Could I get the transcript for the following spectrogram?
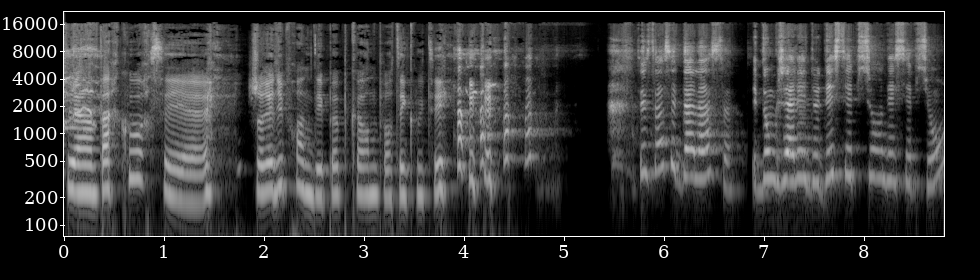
tu as un parcours, c'est j'aurais dû prendre des pop-corn pour t'écouter. c'est ça, c'est Dallas. Et donc j'allais de déception en déception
